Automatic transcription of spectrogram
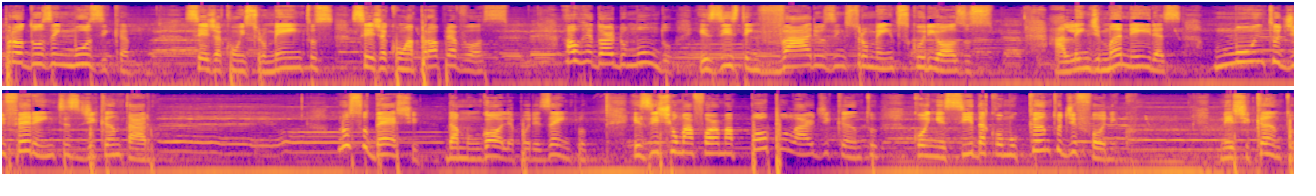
produzem música, seja com instrumentos, seja com a própria voz. Ao redor do mundo existem vários instrumentos curiosos, além de maneiras muito diferentes de cantar. No sudeste da Mongólia, por exemplo, existe uma forma popular de canto conhecida como canto difônico. Neste canto,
